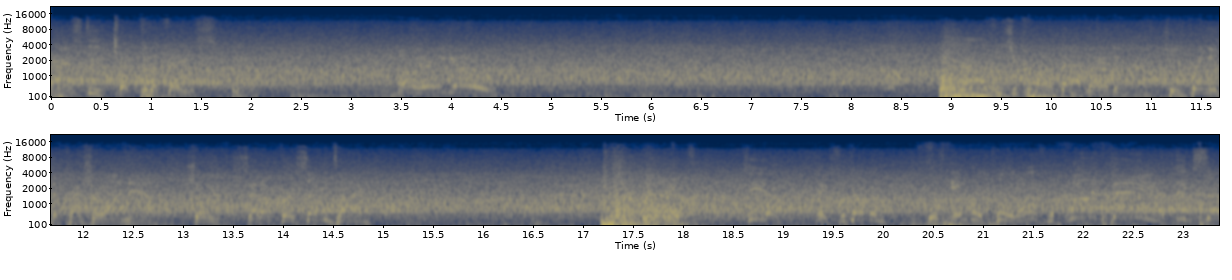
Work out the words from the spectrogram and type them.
Nasty kick to the face. Oh, here we go. That's what you call a bad landing. She's bringing the pressure on now. Showing set up for a second time. See ya. Thanks for coming. Was able to pull it off. Will it be? I think so.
